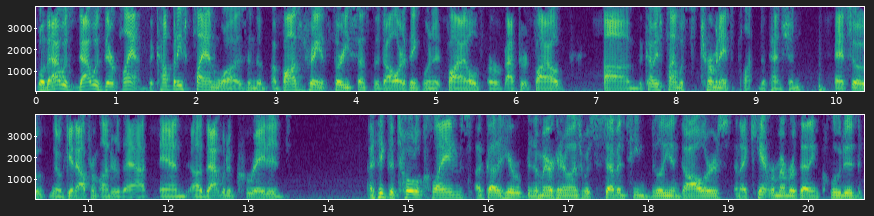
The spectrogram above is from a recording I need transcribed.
well, that was that was their plan. The company's plan was, and the bonds were trading at thirty cents to the dollar. I think when it filed or after it filed, um, the company's plan was to terminate the, the, pension, and so you know get out from under that, and uh, that would have created. I think the total claims I've got it here in American Airlines was seventeen billion dollars, and I can't remember if that included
